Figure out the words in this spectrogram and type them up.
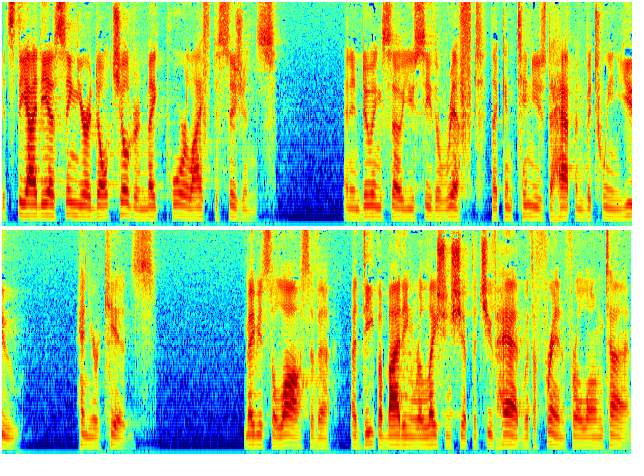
it's the idea of seeing your adult children make poor life decisions. And in doing so, you see the rift that continues to happen between you and your kids. Maybe it's the loss of a, a deep, abiding relationship that you've had with a friend for a long time.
